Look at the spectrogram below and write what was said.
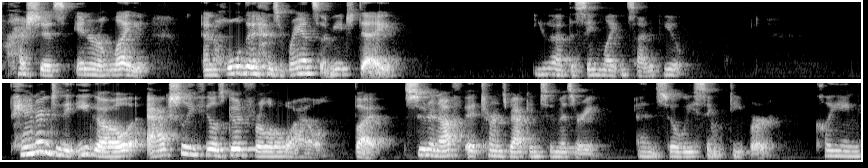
precious inner light, and hold it as ransom each day, you have the same light inside of you. Pandering to the ego actually feels good for a little while, but soon enough it turns back into misery, and so we sink deeper, clinging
